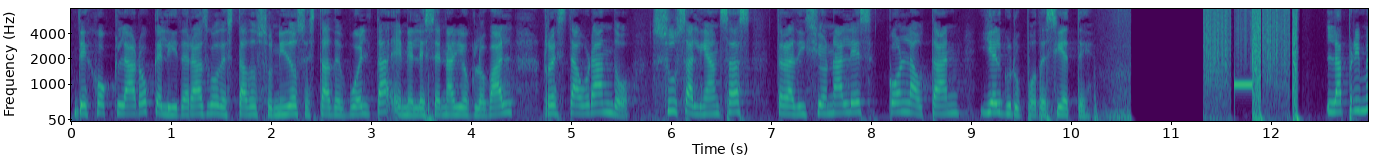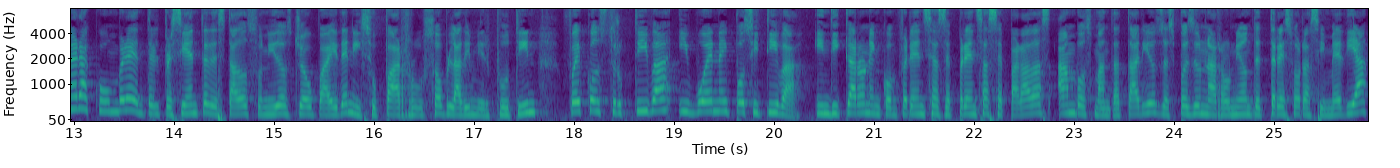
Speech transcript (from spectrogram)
dejó claro que el liderazgo de Estados Unidos está de vuelta en el escenario global, restaurando sus alianzas tradicionales con la OTAN y el Grupo de Siete. La primera cumbre entre el presidente de Estados Unidos Joe Biden y su par ruso Vladimir Putin fue constructiva y buena y positiva, indicaron en conferencias de prensa separadas ambos mandatarios después de una reunión de tres horas y media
